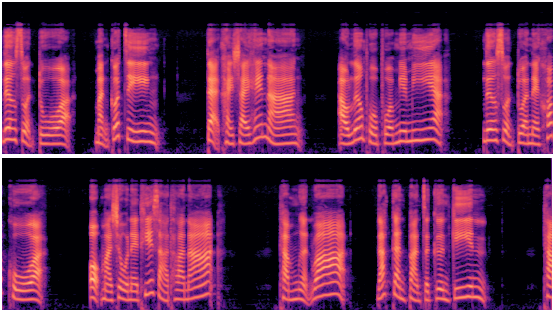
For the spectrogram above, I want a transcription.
เรื่องส่วนตัวมันก็จริง แต่ใครใช้ให้นาง เอาเรื่องผัวผัวเมียเมียเรื่องส่วนตัวในครอบครัว ออกมาโชว์ในที่สาธารณะทำเหมือนว่า รักกันป่านจะเกินกิน ถ้า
